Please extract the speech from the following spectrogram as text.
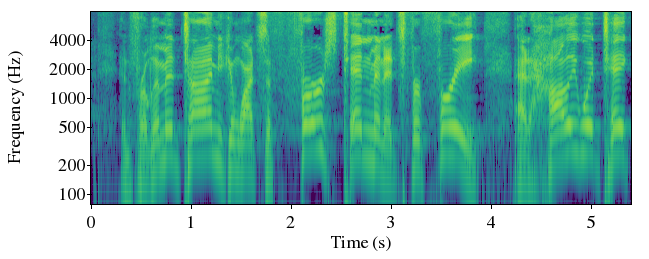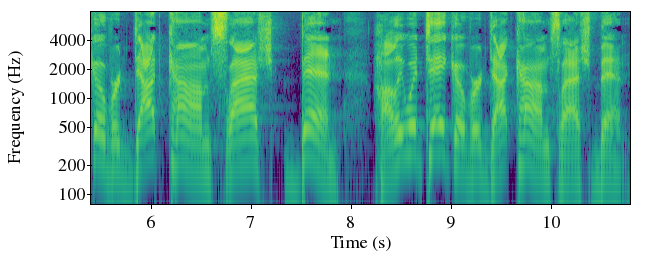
And for a limited time, you can watch the first 10 minutes for free at hollywoodtakeover.com slash Ben. hollywoodtakeover.com slash Ben.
